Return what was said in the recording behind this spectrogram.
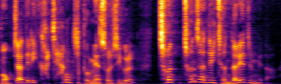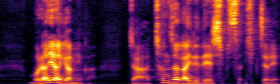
목자들이 가장 기쁨의 소식을 천, 천사들이 전달해 줍니다. 뭐라 이야기합니까? 자, 천사가 이르되 10 절에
